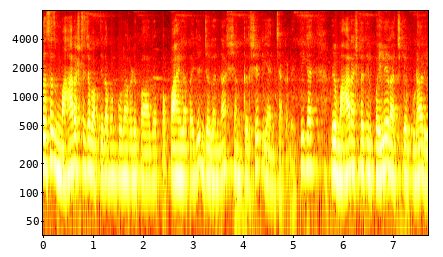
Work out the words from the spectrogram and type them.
तसंच महाराष्ट्राच्या बाबतीत आपण कोणाकडे पाह प- पाहायला पाहिजे? जगन्नाथ शंकर शेठ यांच्याकडे. ठीक आहे? म्हणजे महाराष्ट्रातील पहिले राजकीय पुढारी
